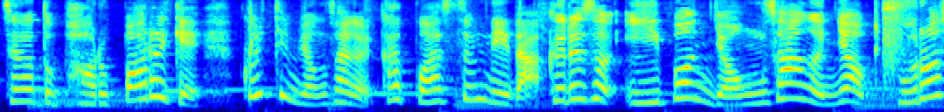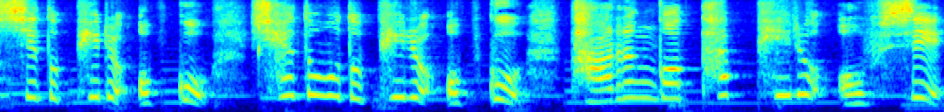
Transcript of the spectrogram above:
제가 또 바로 빠르게 꿀팁 영상을 갖고 왔습니다. 그래서 이번 영상은요. 브러쉬도 필요 없고 섀도우도 필요 없고 다른 거 다 필요 없이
